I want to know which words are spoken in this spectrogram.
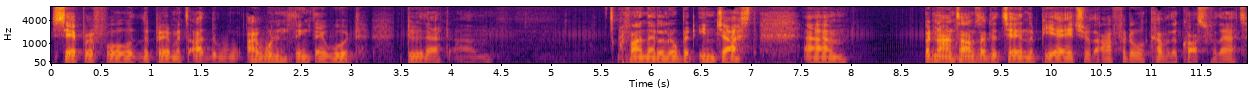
separate for the permits. I, I wouldn't think they would do that. Um, I find that a little bit unjust. Um, but nine times out of ten, the PH or the outfitter will cover the cost for that.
